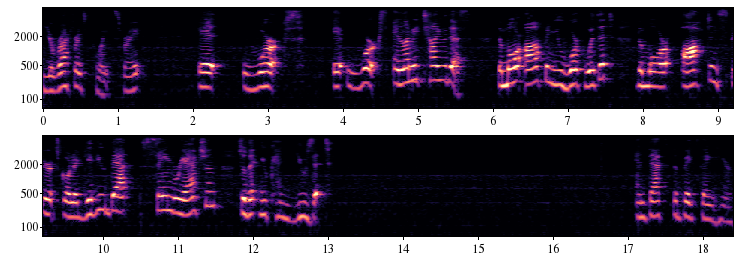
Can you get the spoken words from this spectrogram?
your reference points, right? It works. It works. And let me tell you this, the more often you work with it, the more often Spirit's going to give you that same reaction so that you can use it. And that's the big thing here.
